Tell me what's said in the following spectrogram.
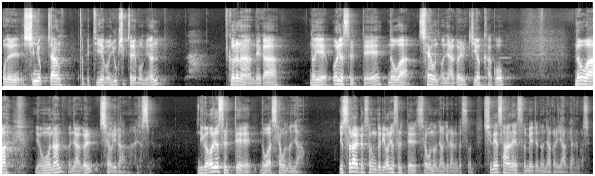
오늘 16장 특히 뒤에 보면 60절에 보면 그러나 내가 너의 어렸을 때 너와 세운 언약을 기억하고 너와 영원한 언약을 세우리라 하셨습니다. 네가 어렸을 때 너와 세운 언약. 이스라엘 백성들이 어렸을 때 세운 언약이라는 것은 신의 산에서 맺은 언약을 이야기하는 것입니다.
